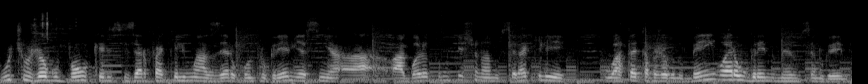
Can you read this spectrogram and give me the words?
O último jogo bom que eles fizeram foi aquele 1x0 contra o Grêmio. E assim, a, a, agora eu tô me questionando: será que ele, o Atlético tava jogando bem ou era o Grêmio mesmo sendo o Grêmio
